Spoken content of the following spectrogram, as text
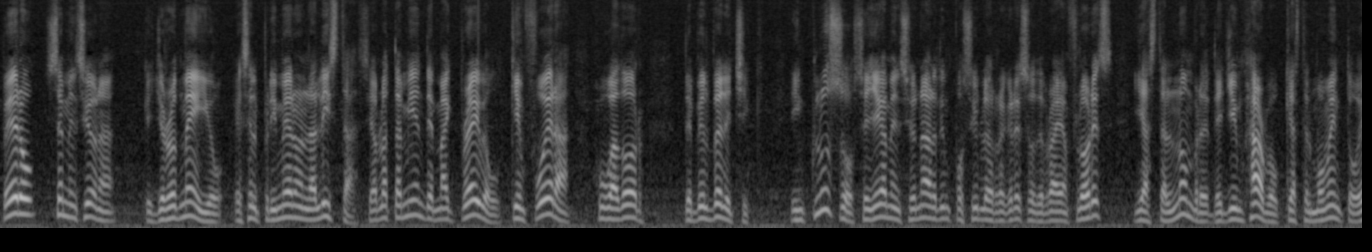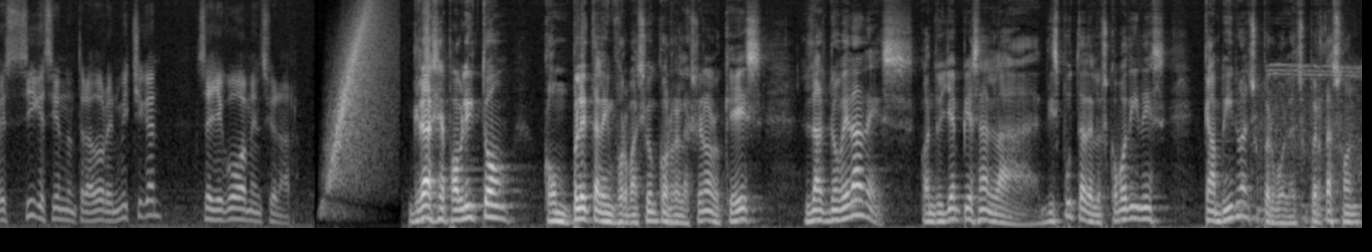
pero se menciona que Gerard Mayo es el primero en la lista. Se habla también de Mike Bravel, quien fuera jugador de Bill Belichick. Incluso se llega a mencionar de un posible regreso de Brian Flores y hasta el nombre de Jim Harbaugh, que hasta el momento es, sigue siendo entrenador en Michigan, se llegó a mencionar. Gracias, Pablito. Completa la información con relación a lo que es las novedades. Cuando ya empieza la disputa de los comodines, camino al Super Bowl, al Supertazón,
